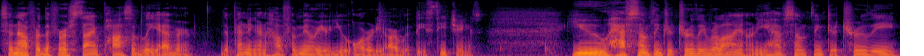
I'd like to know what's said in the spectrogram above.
So now for the first time possibly ever, depending on how familiar you already are with these teachings, you have something to truly rely on. You have something to truly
